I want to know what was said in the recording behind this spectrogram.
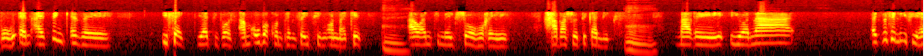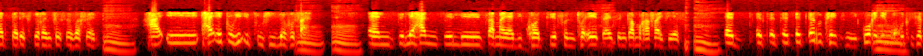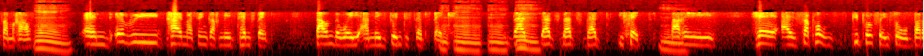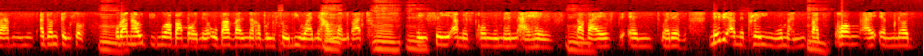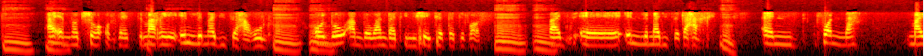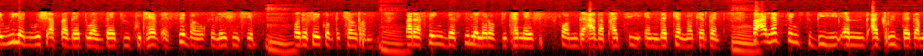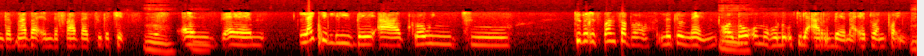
bo. And I think as a effect, yeah, divorce, I'm overcompensating on my kids. I want to make sure hore ha ba shote ka nix. Mm. Mare yona, especially if you had bad experiences, as I said, Mm, ha e ha e tlohi e tlohile ho sa. mm, mm, And le hantse le tsamaya di court for ntho e etsahetseng ka mora 5 years. mm, it it it it, it irritates me kore e nkgotlisetsa morao mm, and every time i think i've made 10 steps down the way i make 20 steps back. Mm, mm, that mm. that's that's that effect. Mare hey i suppose people say so but um, i don't think so. Obana ha o timiwa ba bone o ba vulnerable so le one ha ona le batho. Mm, mm, they say I'm a strong woman, I have survived and whatever. Maybe I'm a praying woman, but strong I am not mm, I am not sure of that. Mare in lemaditse haholo. mm, Although I'm the one that initiated the divorce. mm, mm, But uh, in lemaditse ka hare. mm. And for nna, my will and wish after that was that we could have a civil relationship for the sake of the children. But I think there's still a lot of bitterness from the other party, and that cannot happen. So I left things to be and agreed that I'm the mother and the father to the kids. And um, luckily, they are growing to to be responsible little men, although Omoholo Ukila Aribela at one point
